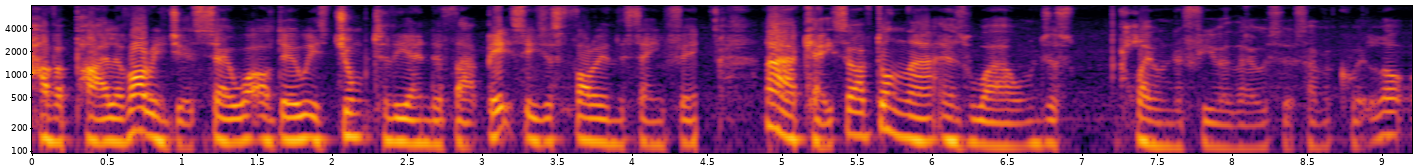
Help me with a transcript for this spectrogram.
have a pile of oranges so what I'll do is jump to the end of that bit so you're just following the same thing okay so I've done that as well and just cloned a few of those let's have a quick look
